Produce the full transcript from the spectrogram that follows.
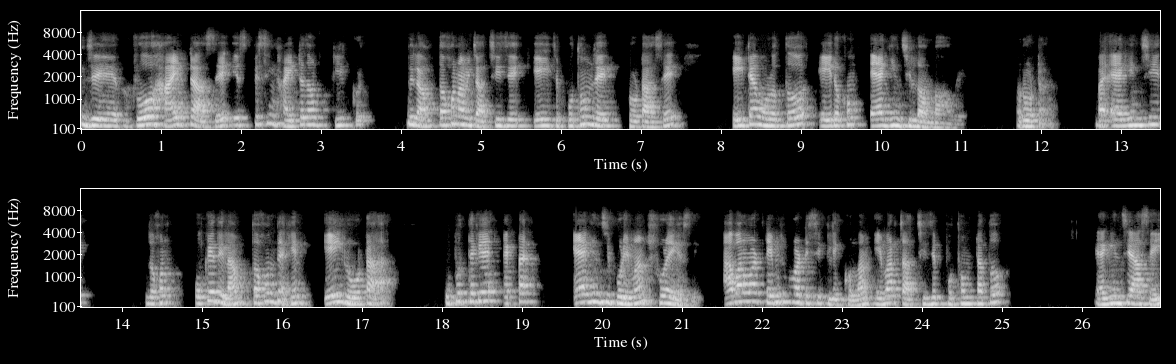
যে রো হাইটটা আছে স্পেসিং হাইটটা যখন ক্লিক করে দিলাম, তখন আমি চাচ্ছি যে এই যে প্রথম যে রোটা আছে, এইটা মূলত এইরকম এক ইঞ্চি লম্বা হবে রোটা বা এক ইঞ্চি যখন ওকে দিলাম, তখন দেখেন এই রোটা উপর থেকে একটা এক ইঞ্চি পরিমাণ সরে গেছে। আবার আমার টেবিল প্রপার্টিসে ক্লিক করলাম। এবার চাচ্ছি যে প্রথমটা তো এক ইঞ্চি আসেই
